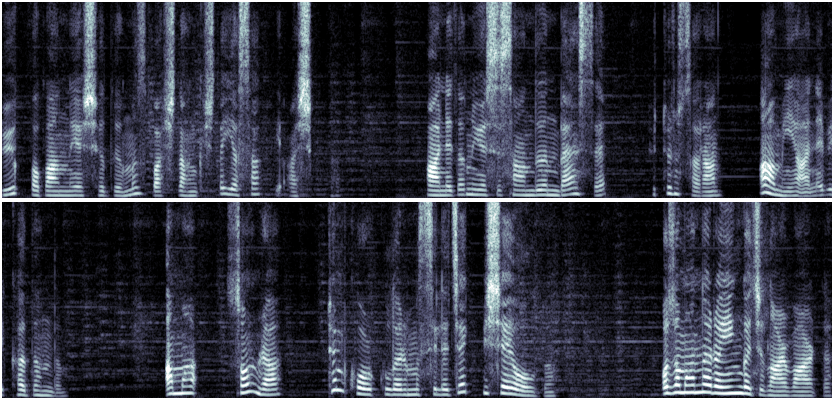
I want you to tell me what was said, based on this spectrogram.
büyük babanla yaşadığımız başlangıçta yasak bir aşktı. Hanedan üyesi sandığın bense tütün saran amiyane bir kadındım. Ama sonra tüm korkularımı silecek bir şey oldu. O zamanlar ayıngacılar vardı.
